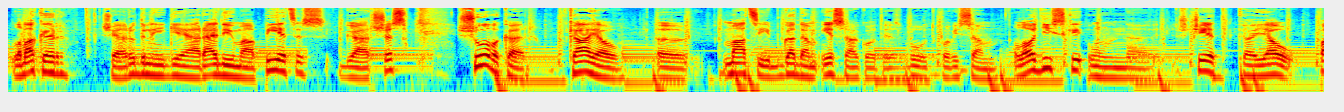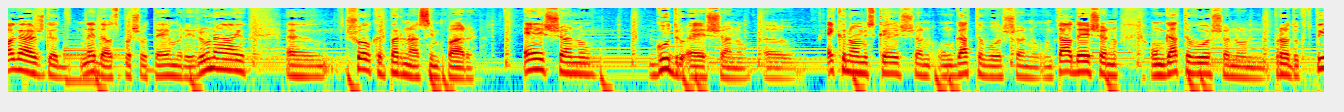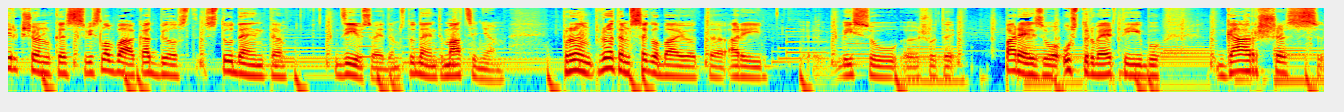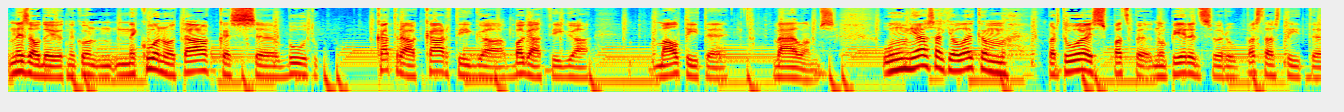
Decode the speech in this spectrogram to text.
Labvakar! Šajā rudenīgajā raidījumā piecas garšas. Šovakar, kā jau uh, mācību gadam iesākoties, būtu pavisam loģiski, un uh, šķiet, ka jau pagājušajā gadā nedaudz par šo tēmu arī runāju. Uh, šovakar parunāsim par ēšanu, gudru ēšanu. Uh, ekonomisku ēšanu, un gatavošanu, un tādu ēšanu, un gatavošanu, un produktu pirkšanu, kas vislabāk atbilst studenta dzīvesveidam, studenta maciņām. Protams, saglabājot eh, arī eh, visu eh, šo pareizo uzturvērtību, garšas, nezaudējot neko, neko no tā, kas būtu katrā kārtīgā, bagātīgā maltītē vēlams. Un jāsāk jau laikam par to es pats no pieredzes varu pastāstīt,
